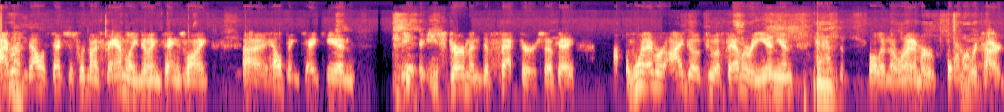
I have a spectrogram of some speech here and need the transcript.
I grew up in Dallas, Texas with my family doing things like uh, helping take in East German defectors, okay? Whenever I go to a family reunion, half the people in the room are former retired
